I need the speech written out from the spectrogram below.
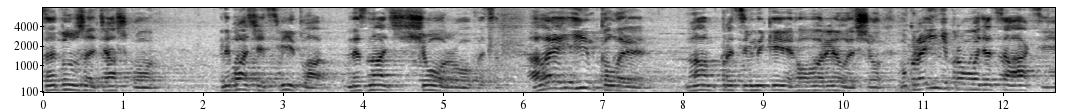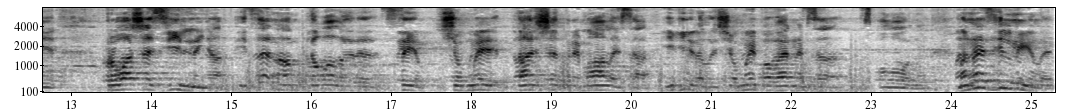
Це дуже тяжко. Не бачить світла, не знать, що робиться. Але інколи нам працівники говорили, що в Україні проводяться акції про ваше звільнення. І це нам давало сил, щоб ми далі трималися і вірили, що ми повернемося з полону. Мене звільнили.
